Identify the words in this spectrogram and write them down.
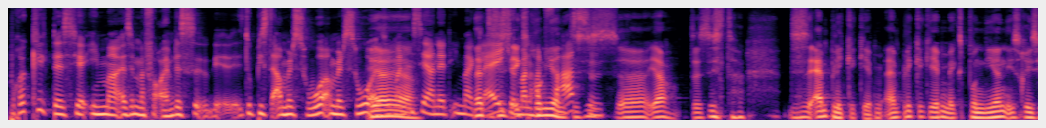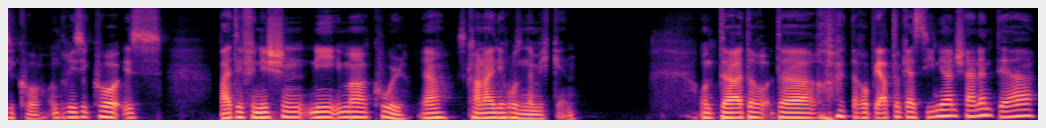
bröckelt das ja immer. Also man, vor allem, das, du bist einmal so, einmal so. Also Ja, man ja. ist ja nicht immer Nein, gleich und man hat. Phasen. Das ist, äh, ja, das ist, das ist Einblicke geben. Einblicke geben, exponieren ist Risiko. Und Risiko ist by definition nie immer cool. Ja, es kann auch in die Hosen nämlich gehen. Und der, der, der, der Roberto Gassini anscheinend, der,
